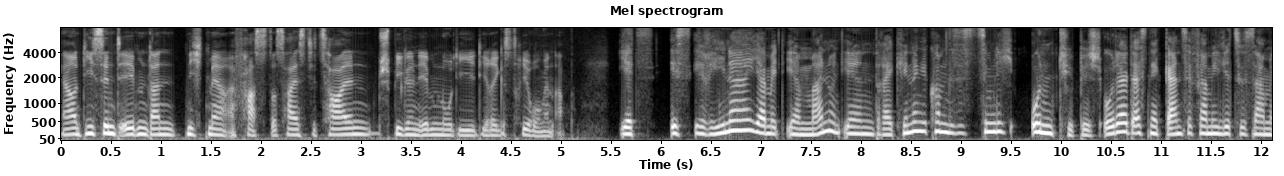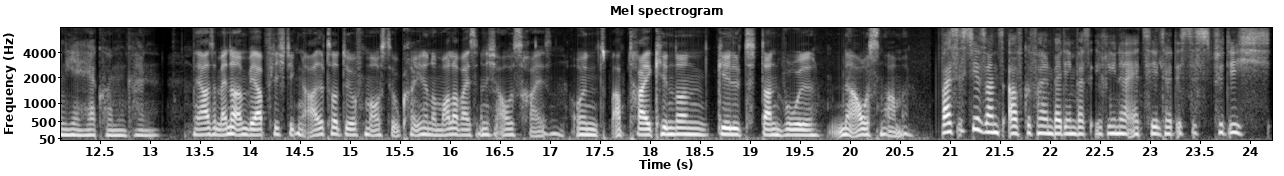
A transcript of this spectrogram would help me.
Ja, und die sind eben dann nicht mehr erfasst. Das heißt, die Zahlen spiegeln eben nur die, die Registrierungen ab. Jetzt ist Irina ja mit ihrem Mann und ihren drei Kindern gekommen. Das ist ziemlich untypisch, oder? Dass eine ganze Familie zusammen hierher kommen kann. Ja, also Männer im wehrpflichtigen Alter dürfen aus der Ukraine normalerweise nicht ausreisen. Und ab drei Kindern gilt dann wohl eine Ausnahme. Was ist dir sonst aufgefallen bei dem, was Irina erzählt hat? Ist es für dich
